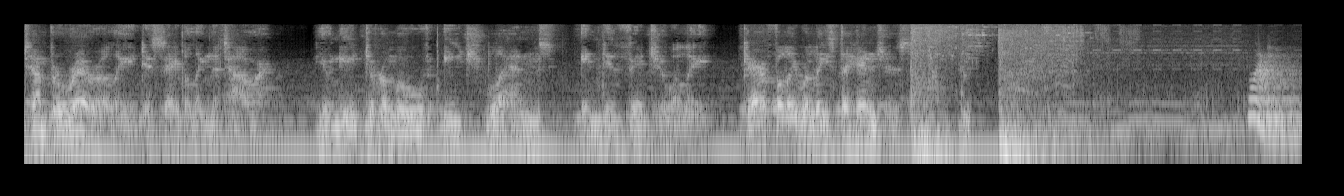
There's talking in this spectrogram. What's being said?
temporarily disabling the tower. You need to remove each lens individually. Carefully release the hinges. Warning.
